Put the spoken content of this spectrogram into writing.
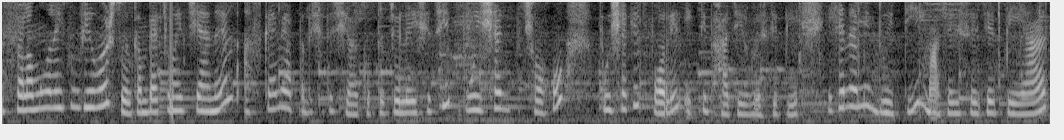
আসসালামু আলাইকুম viewers, welcome back to my channel. আজকে আমি আপনাদের সাথে শেয়ার করতে চলে এসেছি পুঁই শাক সহ পুঁই শাকের ফলের একটি ভাজির রেসিপি এখানে আমি দুইটি, মাঝারি সাইজের পেঁয়াজ,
